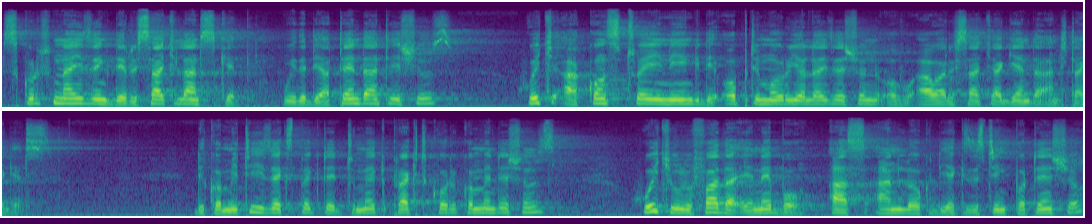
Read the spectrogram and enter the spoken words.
scrutinizing the research landscape with the attendant issues which are constraining the optimal realization of our research agenda and targets. The committee is expected to make practical recommendations which will further enable us unlock the existing potential,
